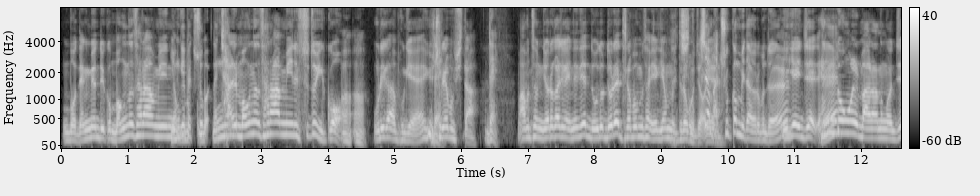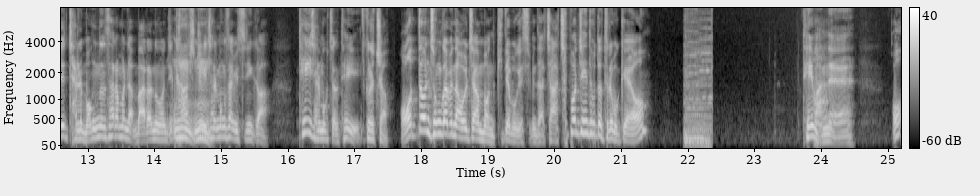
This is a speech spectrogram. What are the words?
뭐 냉면도 있고 먹는 사람인 연계백숙? 뭐? 잘 먹는 사람일 수도 있고 어, 어. 우리가 보기에 유출해 봅시다. 네. 아무튼 여러 가지가 있는데 노, 노래 들어보면서 얘기 한번 들어보죠. 진짜 예. 맞출 겁니다, 여러분들. 이게 이제 네. 행동을 말하는 건지 잘 먹는 사람을 말하는 건지 가수 중에 잘 먹는 사람이 있으니까 태희 잘 먹잖아 태희. 그렇죠. 어떤 정답이 나올지 한번 기대해 보겠습니다. 자, 첫 번째 힌트부터 들어볼게요. 태희 맞네. 어?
